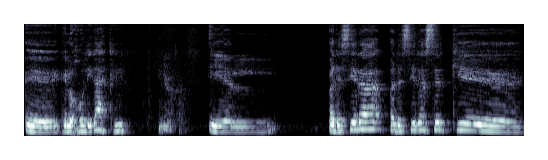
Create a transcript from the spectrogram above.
Eh, que los obligaba a escribir. Y el, pareciera, pareciera ser que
